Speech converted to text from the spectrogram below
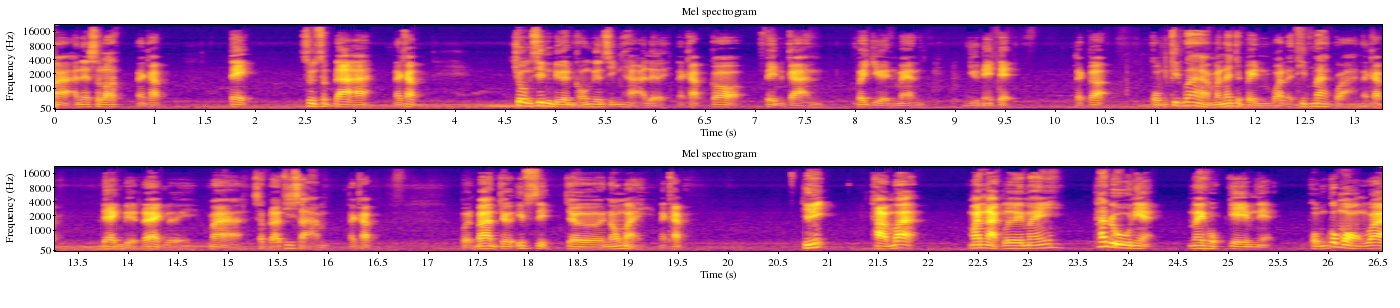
มาอันเนสลอตนะครับเตะสุดสัปดาห์นะครับ ช่วงสิ้นเดือนของเดือนสิงหาเลยนะครับ ก็เป็นการไปเยือนแมนยูไนเต็ดแต่ก็ผมคิดว่ามันน่าจะเป็นวันอาทิตย์มากกว่านะครับ แดงเดือดแรกเลย มาสัปดาห์ที่ 3 นะครับ เปิดบ้านเจออิฟซิตเจอน้องใหม่นะครับ ทีนี้ถามว่า มันหนักเลยไหม ถ้าดูเนี่ยใน6เกมเนี่ย ผมก็มองว่า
